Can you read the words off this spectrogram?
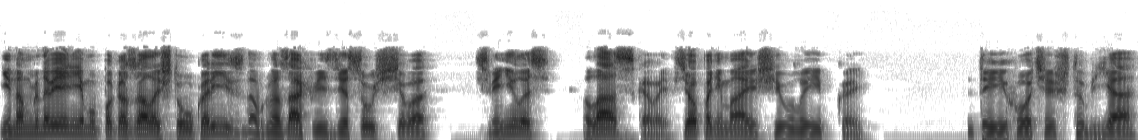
и на мгновение ему показалось, что укоризна в глазах вездесущего сменилась ласковой, все понимающей улыбкой. — Ты хочешь, чтобы я...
